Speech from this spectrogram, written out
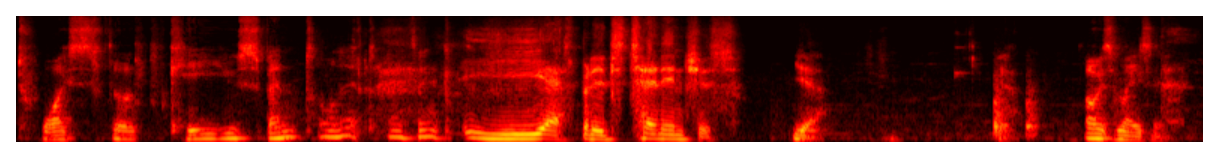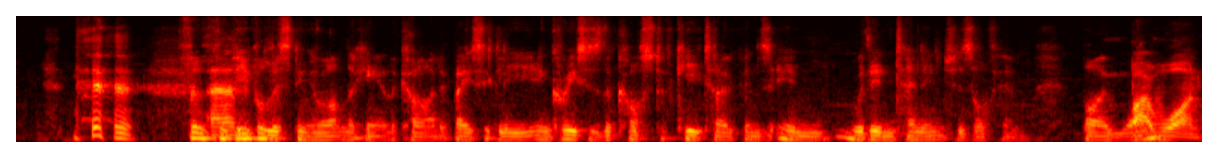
twice the Ki you spent on it, I think. Yes, but it's 10 inches. Yeah. Yeah. Oh, it's amazing. For, for Um, people listening who aren't looking at the card, it basically increases the cost of Ki tokens in within 10 inches of him by one. By one.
